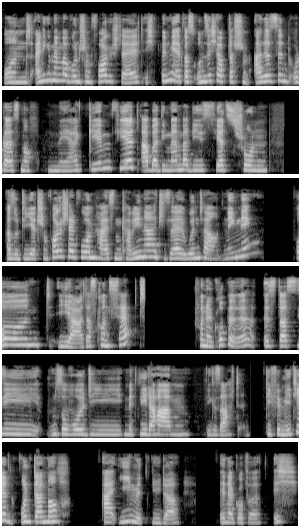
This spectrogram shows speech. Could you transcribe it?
Und einige Member wurden schon vorgestellt. Ich bin mir etwas unsicher, ob das schon alle sind oder es noch mehr geben wird. Aber die Member, die es jetzt schon, also die jetzt schon vorgestellt wurden, heißen Karina, Giselle, Winter und Ning Ning. Und ja, das Konzept von der Gruppe ist, dass sie sowohl die Mitglieder haben, wie gesagt, die für Mädchen und dann noch AI-Mitglieder in der Gruppe. Ich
